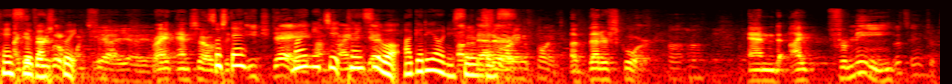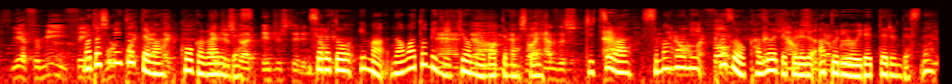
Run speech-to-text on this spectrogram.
点数が低い。そして毎日点数を上げるようにするんです。私にとっては効果があるんです。それと今、縄跳びに興味を持ってまして、実はスマホに数を数えてくれるアプリを入れてるんですね。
